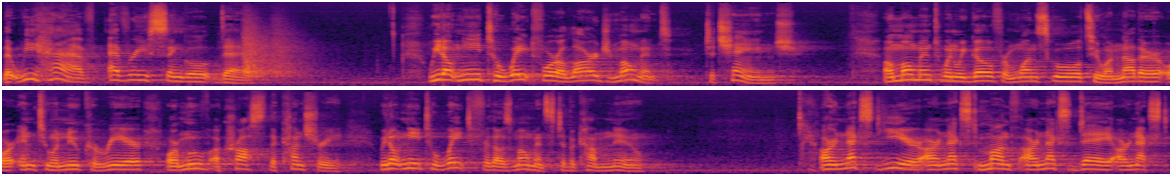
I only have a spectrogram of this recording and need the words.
that we have every single day. We don't need to wait for a large moment to change. A moment when we go from one school to another or into a new career or move across the country. We don't need to wait for those moments to become new. Our next year, our next month, our next day, our next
